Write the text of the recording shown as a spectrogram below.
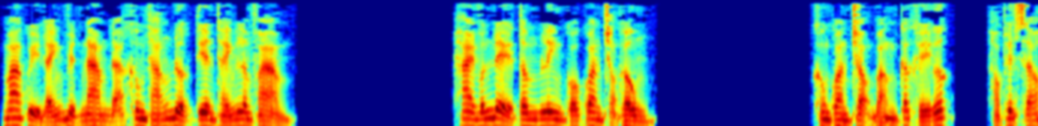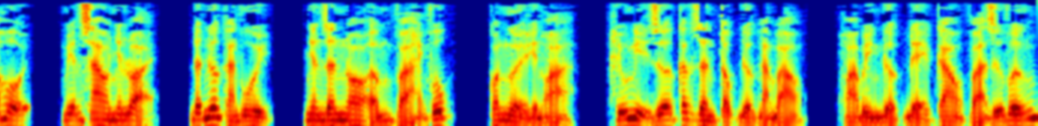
Ma quỷ đánh Việt Nam đã không thắng được tiên thánh lâm phàm. Hai vấn đề tâm linh có quan trọng không? Không quan trọng bằng các khế ước, học thuyết xã hội, miễn sao nhân loại, đất nước an vui, nhân dân no ấm và hạnh phúc, con người hiền hòa, hữu nghị giữa các dân tộc được đảm bảo, hòa bình được đề cao và giữ vững.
